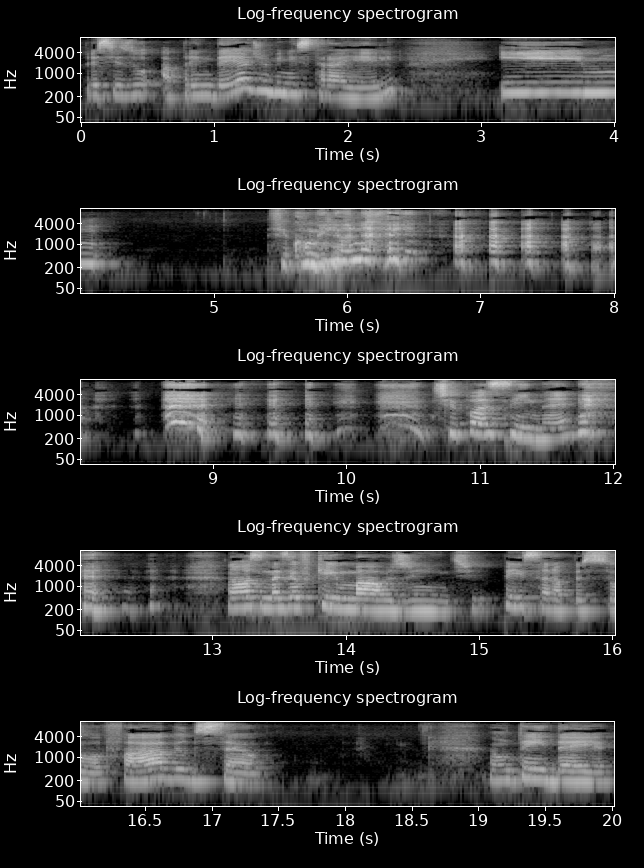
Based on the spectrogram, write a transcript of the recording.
preciso aprender a administrar ele e hum, ficou milionária. tipo assim, né? Nossa, mas eu fiquei mal, gente. Pensa na pessoa, Fábio do céu. Não tem ideia.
